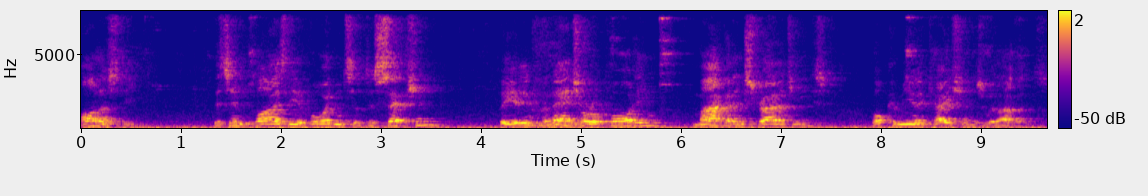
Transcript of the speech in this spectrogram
Honesty. This implies the avoidance of deception, be it in financial reporting, marketing strategies, or communications with others.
